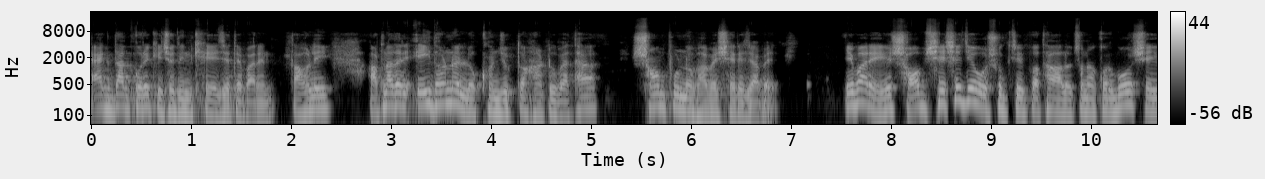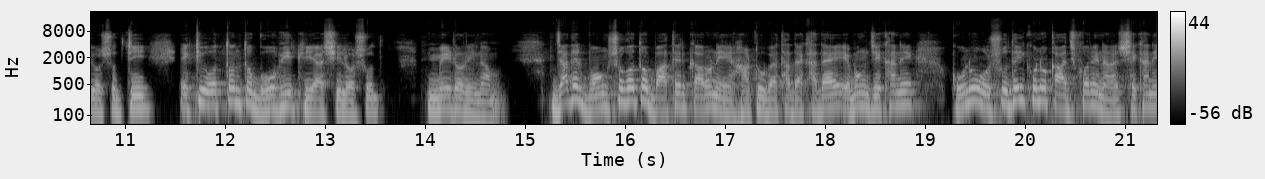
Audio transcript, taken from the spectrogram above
এক দাগ করে কিছুদিন খেয়ে যেতে পারেন। তাহলেই আপনাদের এই ধরনের লক্ষণযুক্ত হাঁটু ব্যথা সম্পূর্ণভাবে সেরে যাবে। এবারে সব শেষে যে ওষুধটির কথা আলোচনা করব, সেই ওষুধটি একটি অত্যন্ত গভীর ক্রিয়াশীল ওষুধ, মেডোরিনাম। যাদের বংশগত বাতের কারণে হাঁটু ব্যথা দেখা দেয় এবং যেখানে কোনো ওষুধেই কোনো কাজ করে না, সেখানে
